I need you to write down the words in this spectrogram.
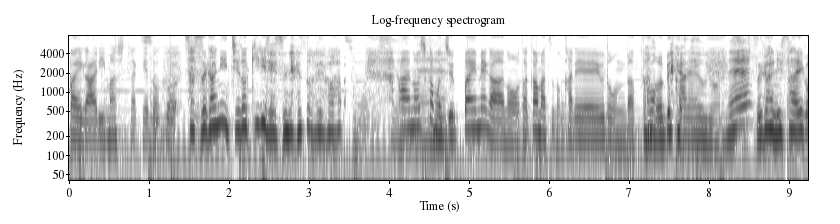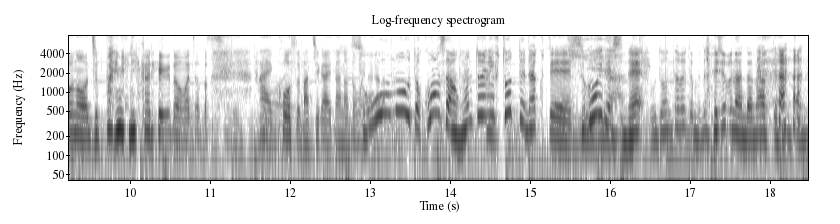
杯がありましたけどすごい。さすがに一度きりですね それは。そうですよね。あのしかも10杯目があの高松のカレーうどんだったのでおカレーうどんね。さすがに最後の10杯目にカレーうどんはちょっとすはいコース間違えたなと思いそうながら。思うとコンさん本当に太ってなくてすごいですね。うどん食べても 大丈夫なんだなって本当に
